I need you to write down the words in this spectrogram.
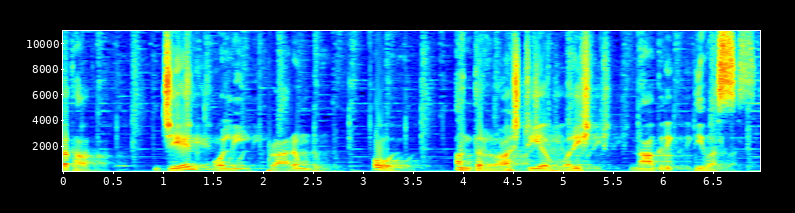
तथा जैन ओली प्रारंभ। और अंतर्राष्ट्रीय वरिष्ठ नागरिक दिवस।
